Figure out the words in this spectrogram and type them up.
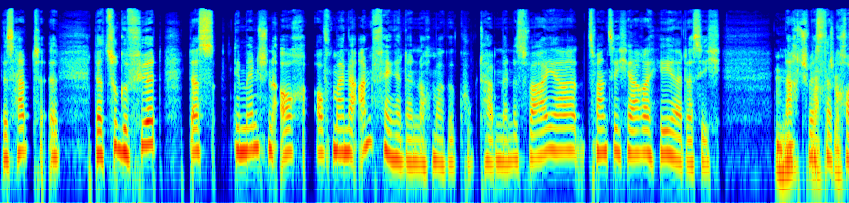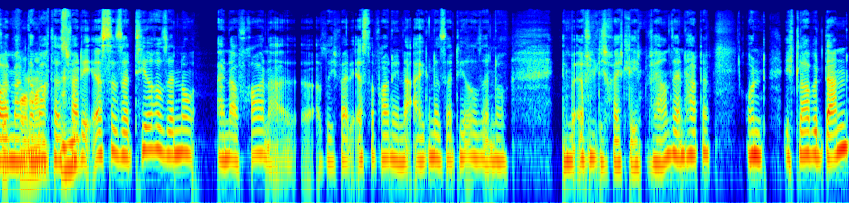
Das hat äh, dazu geführt, dass die Menschen auch auf meine Anfänge dann nochmal geguckt haben. Denn es war ja 20 Jahre her, dass ich mhm. Nachtschwester, Kräumann, gemacht hat. Das mhm. war die erste Satiresendung einer Frau, also ich war die erste Frau, die eine eigene Satiresendung im öffentlich-rechtlichen Fernsehen hatte. Und ich glaube, dann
